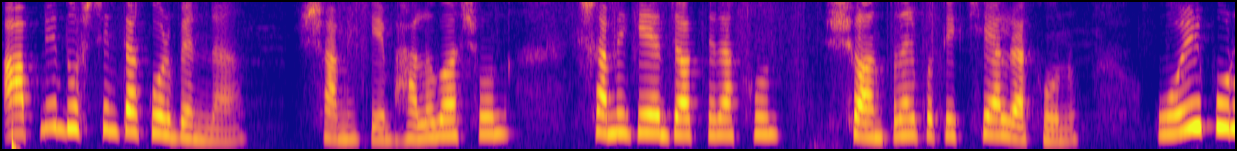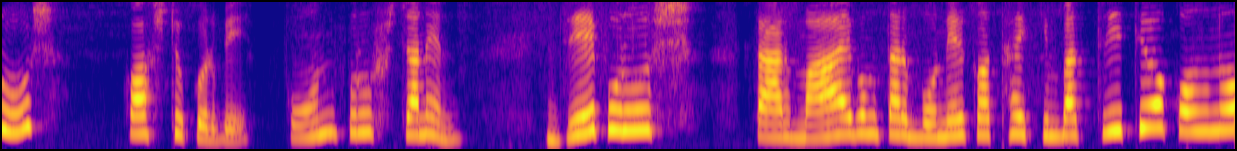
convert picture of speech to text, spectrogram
আপনি দুশ্চিন্তা করবেন না। স্বামীকে ভালোবাসুন, স্বামীকে যত্নে রাখুন, সন্তানের প্রতি খেয়াল রাখুন। ওই পুরুষ কষ্ট করবে কোন পুরুষ জানেন? যে পুরুষ তার মা এবং তার বোনের কথায় কিংবা তৃতীয় কোনো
